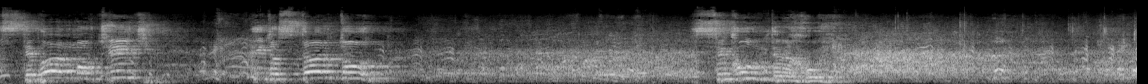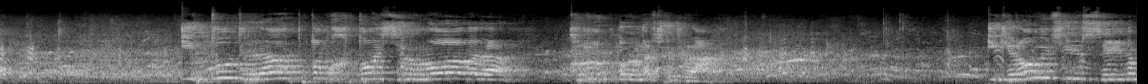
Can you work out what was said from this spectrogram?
Степан мовчить і до старту секунди рахує. І тут раптом хтось ровера крутнув на чекран. І керуючою сильно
